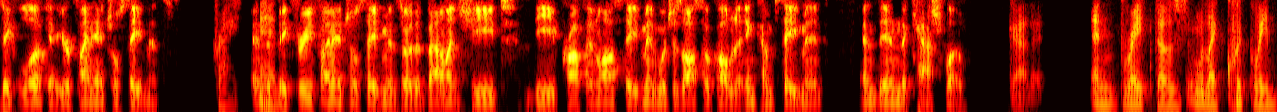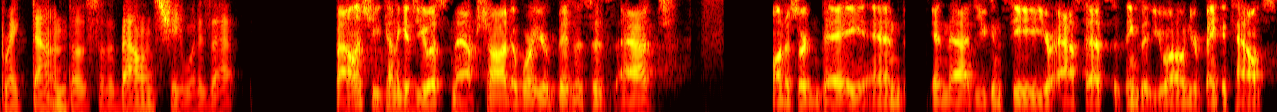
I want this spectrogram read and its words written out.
take a look at your financial statements Right. And, and the big three financial statements are the balance sheet, the profit and loss statement, which is also called an income statement, and then the cash flow. Got it. And break those, like quickly break down those. So the balance sheet, what is that? Balance sheet kind of gives you a snapshot of where your business is at on a certain day. And in that, you can see your assets, the things that you own, your bank accounts,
